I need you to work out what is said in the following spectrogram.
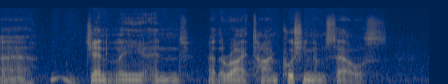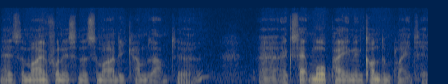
uh, gently and at the right time pushing themselves as the mindfulness and the samadhi comes up to uh, accept more pain and contemplate it.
